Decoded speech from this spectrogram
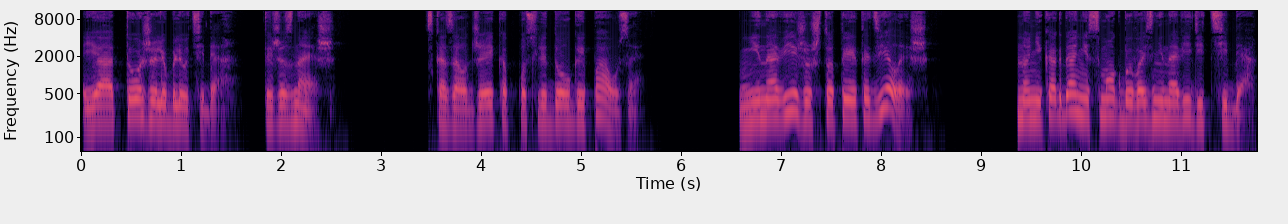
«Я тоже люблю тебя, ты же знаешь», — сказал Джейкоб после долгой паузы. «Ненавижу, что ты это делаешь, но никогда не смог бы возненавидеть тебя».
